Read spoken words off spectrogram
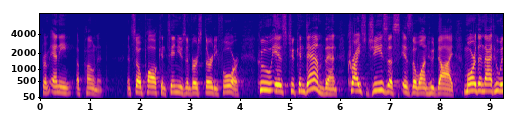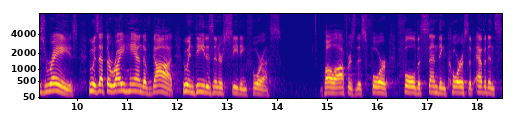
from any opponent. And so Paul continues in verse 34 Who is to condemn then? Christ Jesus is the one who died. More than that, who was raised, who is at the right hand of God, who indeed is interceding for us. Paul offers this fourfold ascending chorus of evidence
